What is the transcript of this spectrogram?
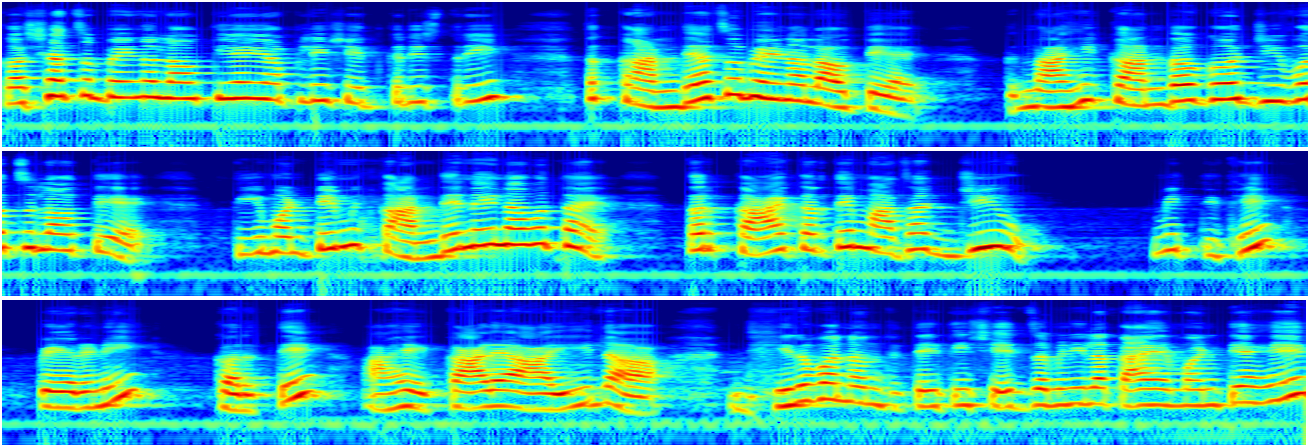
कशाचं बेणं लावती आहे आपली शेतकरी स्त्री? तर कांद्याचं बेणं लावते आहे. नाही कांदं ग जीवच लावते आहे. ती म्हणते मी कांदे नाही लावत आहे. तर काय करते? माझा जीव मी तिथे पेरणी करते आहे. काळ्या आईला हिरवण देते ती शेतजमिनीला काय म्हणते आहे?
